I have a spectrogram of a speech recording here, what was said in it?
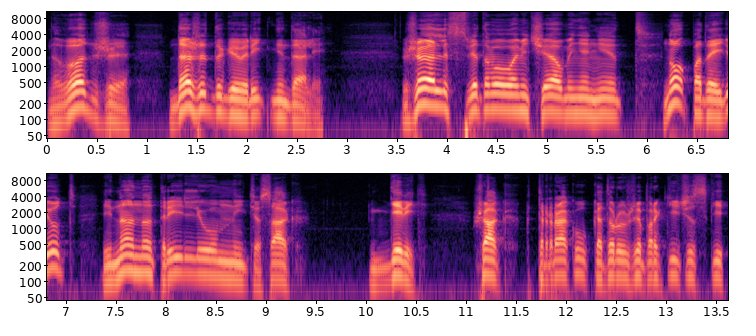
Вот же, даже договорить не дали. Жаль, светового меча у меня нет, но подойдет и нанотриллиумный тесак. Девять. Шаг к траку, который уже практически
